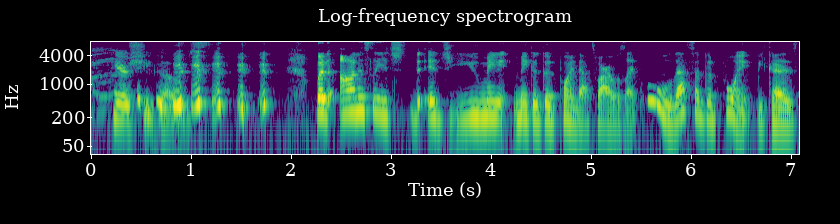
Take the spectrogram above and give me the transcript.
Here she goes. but honestly, it's it's you make make a good point. That's why I was like, oh, that's a good point," because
